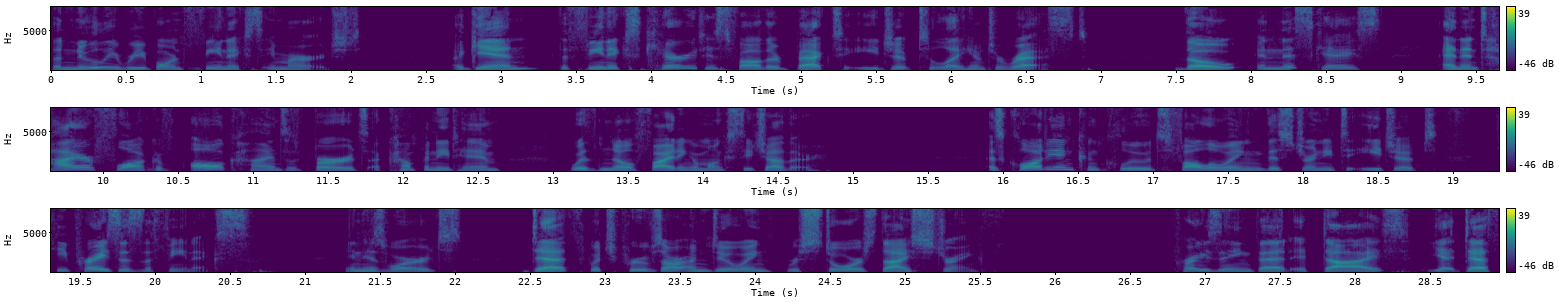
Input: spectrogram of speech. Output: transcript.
the newly reborn phoenix emerged. Again, the phoenix carried his father back to Egypt to lay him to rest, though, in this case, an entire flock of all kinds of birds accompanied him with no fighting amongst each other. As Claudian concludes following this journey to Egypt, he praises the phoenix. In his words, Death, which proves our undoing, restores thy strength. Praising that it dies, yet death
